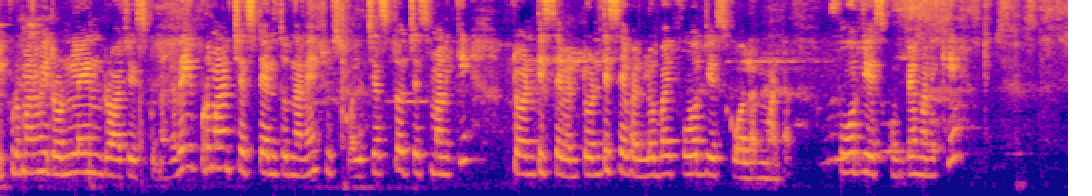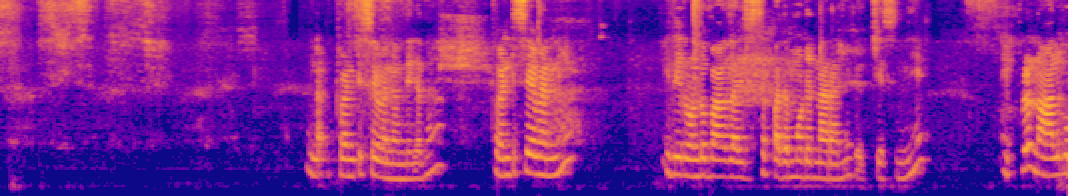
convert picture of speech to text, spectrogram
ఇప్పుడు మనం ఈ రెండు లైన్ డ్రా చేసుకున్నాం కదా ఇప్పుడు మనం చెస్ట్ ఎంత ఉందనేది చూసుకోవాలి. చెస్ట్ వచ్చేసి మనకి ట్వంటీ సెవెన్ ట్వంటీ సెవెన్లో బై ఫోర్ చేసుకోవాలన్నమాట. ఫోర్ చేసుకుంటే మనకి ఇలా ట్వంటీ సెవెన్ ఉంది కదా. ట్వంటీ సెవెన్ని ఇది రెండు భాగాలు చేస్తే పదమూడున్నర అనేది వచ్చేసింది. ఇప్పుడు నాలుగు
